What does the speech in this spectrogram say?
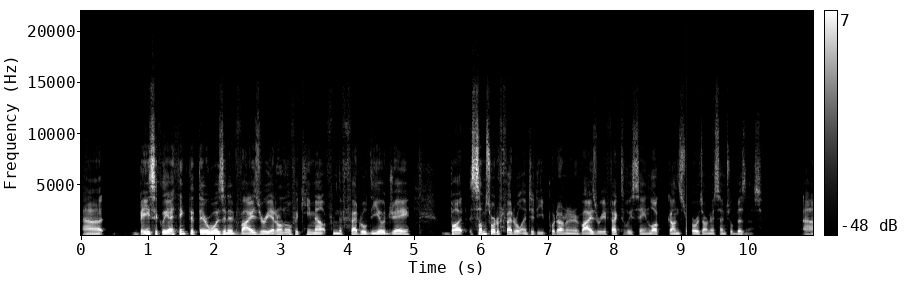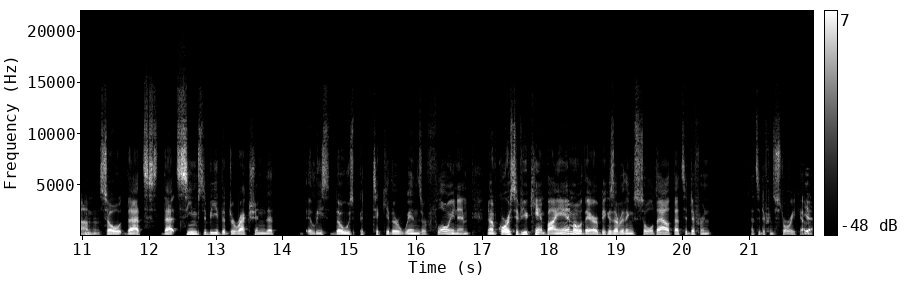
uh, basically, I think that there was an advisory. I don't know if it came out from the federal DOJ, but some sort of federal entity put out an advisory, effectively saying, "Look, gun stores aren't essential business." Um, mm-hmm. So that's that seems to be the direction that at least those particular wins are flowing in. Now, of course, if you can't buy ammo there because everything's sold out, that's a different that's a different story, Kevin. Yeah.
